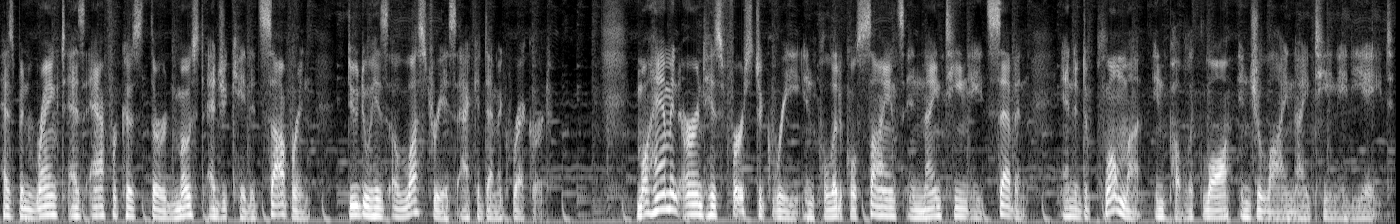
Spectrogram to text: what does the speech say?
has been ranked as Africa's third most educated sovereign due to his illustrious academic record. Mohammed earned his first degree in political science in 1987 and a diploma in public law in July 1988.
